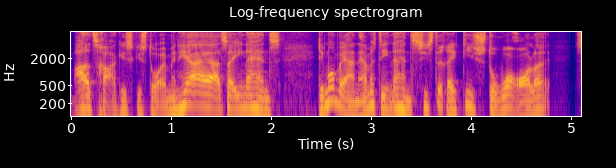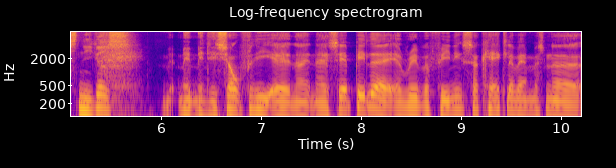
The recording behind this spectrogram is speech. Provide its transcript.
Meget tragisk historie. Men her er altså en af hans, det må være nærmest en af hans sidste rigtige store roller, Sneakers. Men, men det er sjovt, fordi øh, når, når jeg ser billedet af River Phoenix, så kan jeg ikke lade være med sådan at,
